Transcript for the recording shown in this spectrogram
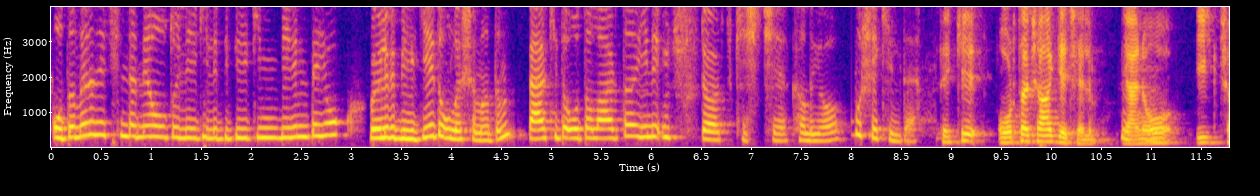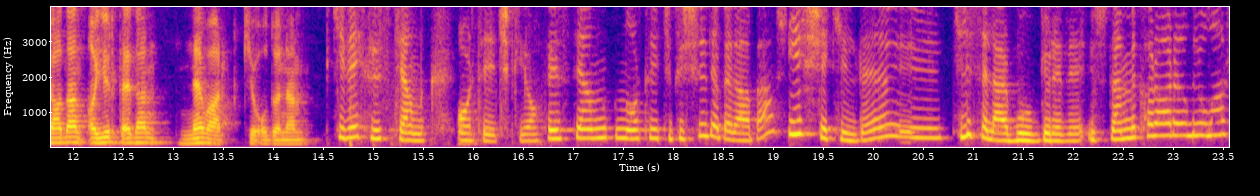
Odaların içinde ne olduğu ile ilgili bir bilgim benim de yok. Böyle bir bilgiye de ulaşamadım. Belki de odalarda yine 3-4 kişi kalıyor. Bu şekilde. Peki orta çağa geçelim. Yani o ilk çağdan ayırt eden ne var ki o dönem kere Hristiyanlık ortaya çıkıyor. Hristiyanlığın ortaya çıkışıyla beraber bir şekilde e, kiliseler bu görevi üstlenme kararı alıyorlar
